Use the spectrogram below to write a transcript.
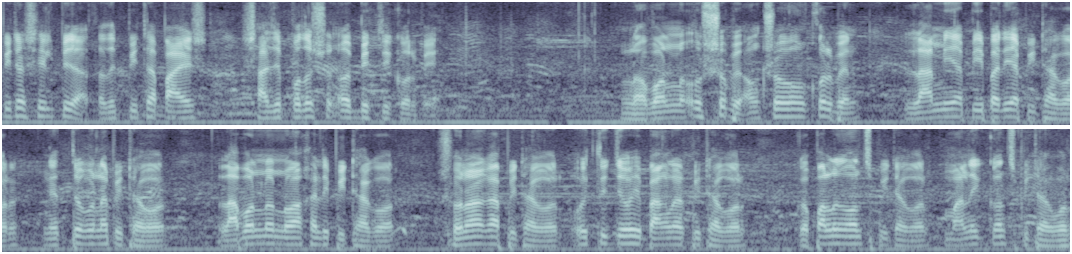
পিঠা শিল্পীরা তাদের পিঠা পায়েস সাজে প্রদর্শন ও বিক্রি করবে। নবান্ন উৎসবে অংশগ্রহণ করবেন লামিয়া বিবারিয়া পিঠাঘর নেত্রকোনা পিঠাঘর লাবণ্য নোয়াখালী পিঠাঘর সোনারগাঁ পিঠাঘর ঐতিহ্যবাহী বাংলার পিঠাঘর গোপালগঞ্জ পিঠাঘর মানিকগঞ্জ পিঠাঘর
